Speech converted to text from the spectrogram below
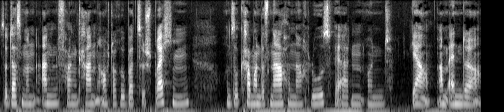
sodass man anfangen kann, auch darüber zu sprechen. Und so kann man das nach und nach loswerden und ja, am Ende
